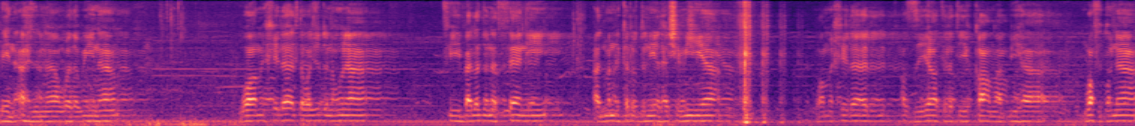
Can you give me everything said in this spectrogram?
بين أهلنا وذوينا. ومن خلال تواجدنا هنا في بلدنا الثاني المملكة الأردنية الهاشمية ومن خلال الزيارات التي قام بها وفدنا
